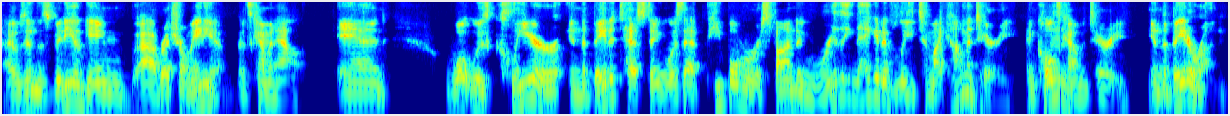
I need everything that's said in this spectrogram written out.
I was in this video game uh, Retromania that's coming out. And what was clear in the beta testing was that people were responding really negatively to my commentary and Colt's mm. commentary in the beta run.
